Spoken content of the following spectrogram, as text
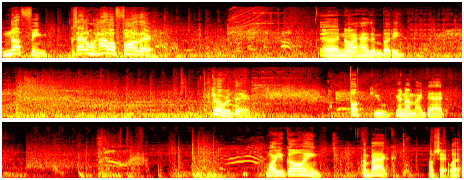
Nothing. Because I don't have a father. Uh, no, it hasn't, buddy. Get over there. Fuck you. You're not my dad. Where are you going? Come back. Oh shit, what?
